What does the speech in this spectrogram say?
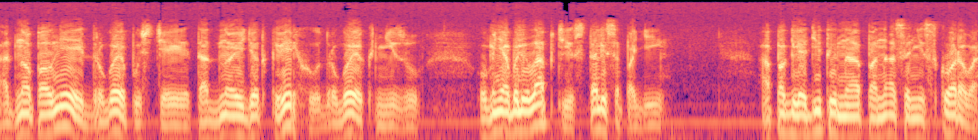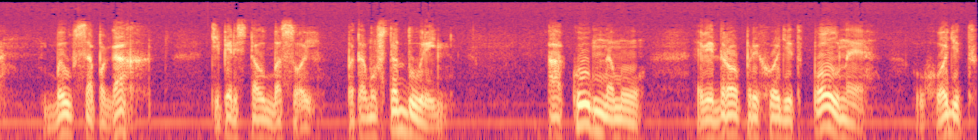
Одно полнеет, другое пустеет, одно идет кверху, другое к низу. У меня были лапти, стали сапоги. А погляди ты на Апанаса Нескорова. Был в сапогах, теперь стал босой, потому что дурень. А к умному ведро приходит полное, уходит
